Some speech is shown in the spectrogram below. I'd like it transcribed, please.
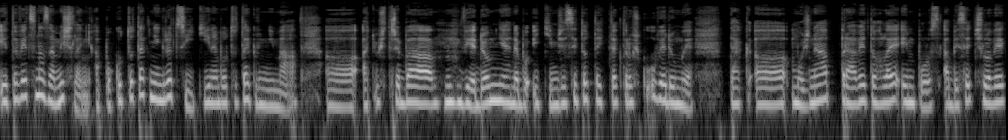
je to věc na zamyšlení. A pokud to tak někdo cítí nebo to tak vnímá, eh, ať už třeba vědomně nebo i tím, že si to teď tak trošku uvědomuje, tak eh, možná právě tohle je impuls, aby se člověk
